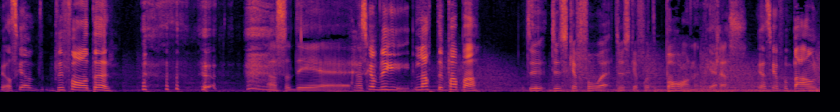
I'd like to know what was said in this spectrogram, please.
jag ska bli fader. Alltså det... Jag ska bli lattepappa. Du, du, ska få, du ska få ett barn Niklas. Jag ska få barn.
